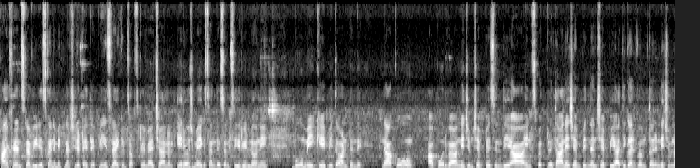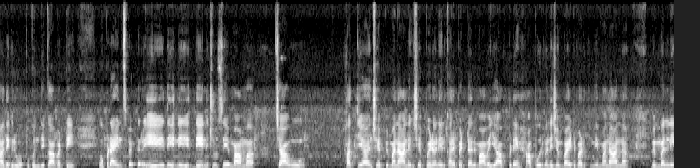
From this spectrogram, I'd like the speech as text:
హాయ్ ఫ్రెండ్స్ నా వీడియోస్ కానీ మీకు నచ్చినట్టయితే please like and subscribe my channel ఈరోజు మేఘ సందేశం సీరియల్లోని భూమి కేపీతో అంటుంది. నాకు అపూర్వ నిజం చెప్పేసింది. ఆ ఇన్స్పెక్టర్ని తానే చంపిందని చెప్పి అతి గర్వంతో నిజం నా దగ్గర ఒప్పుకుంది. కాబట్టి ఇప్పుడు ఆ ఇన్స్పెక్టర్ ఏది దేన్ని చూసి మా అమ్మ చావు హత్య అని చెప్పి మా నాన్నకి చెప్పాడో నేను కనిపెట్టాలి మావయ్య. అప్పుడే అపూర్వ నిజం బయటపడుతుంది. మా నాన్న మిమ్మల్ని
